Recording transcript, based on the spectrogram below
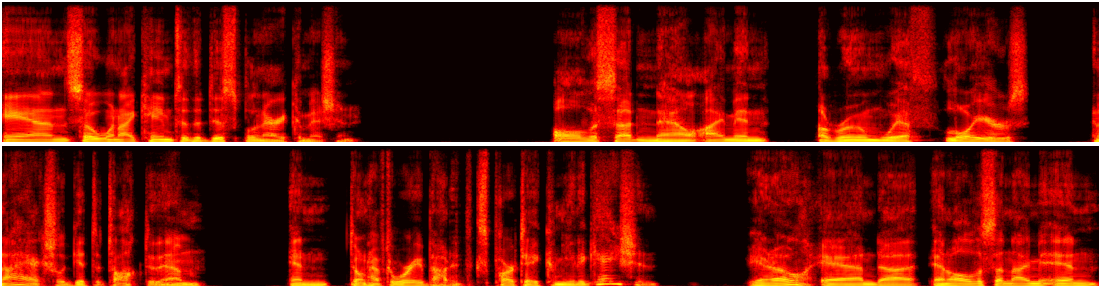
And so when I came to the disciplinary commission, all of a sudden now I'm in a room with lawyers and I actually get to talk to them and don't have to worry about it. ex parte communication, you know, and, uh, and all of a sudden I'm in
